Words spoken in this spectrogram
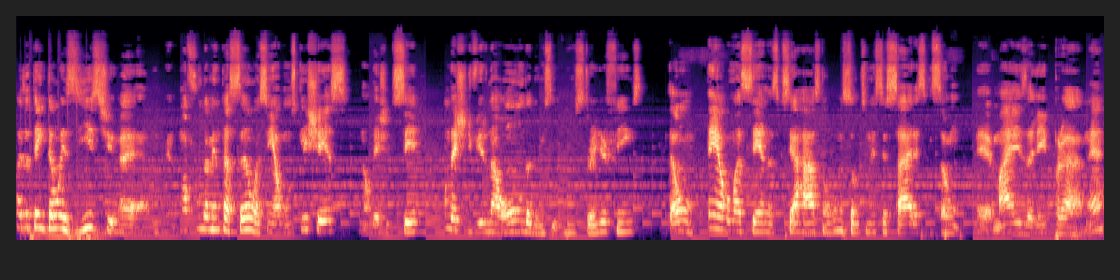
Mas até então existe é, uma fundamentação, assim, alguns clichês, não deixa de ser, não deixa de vir na onda do, do Stranger Things. Então, tem algumas cenas que se arrastam, algumas são desnecessárias, que são é, mais ali pra, né,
